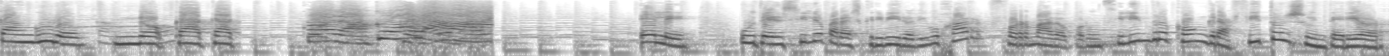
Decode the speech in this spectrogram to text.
Canguro. No, K. Koala. Koala. L. Utensilio para escribir o dibujar formado por un cilindro con grafito en su interior.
